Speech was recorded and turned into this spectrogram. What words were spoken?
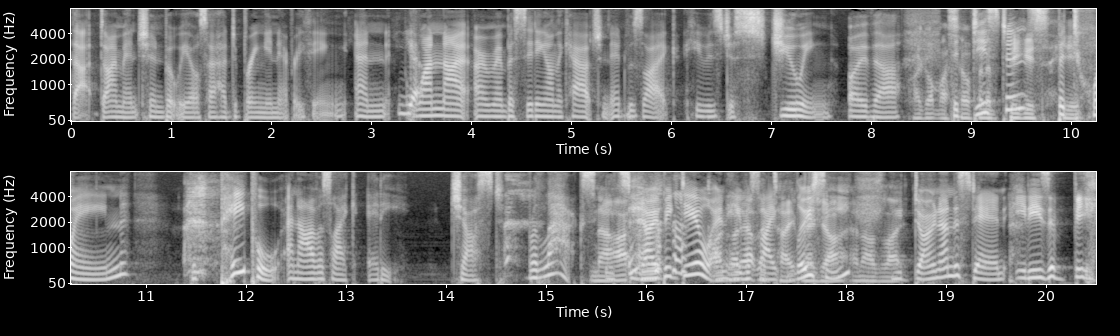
that dimension, but we also had to bring in everything. And Yeah. one night I remember sitting on the couch and Ed was like, he was just stewing over I got the myself the distance biggest heave. between the people. And I was like, Eddie, just relax. No, it's I- no big deal. I and he was like, Lucy, measure and I was you don't understand. It is a big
